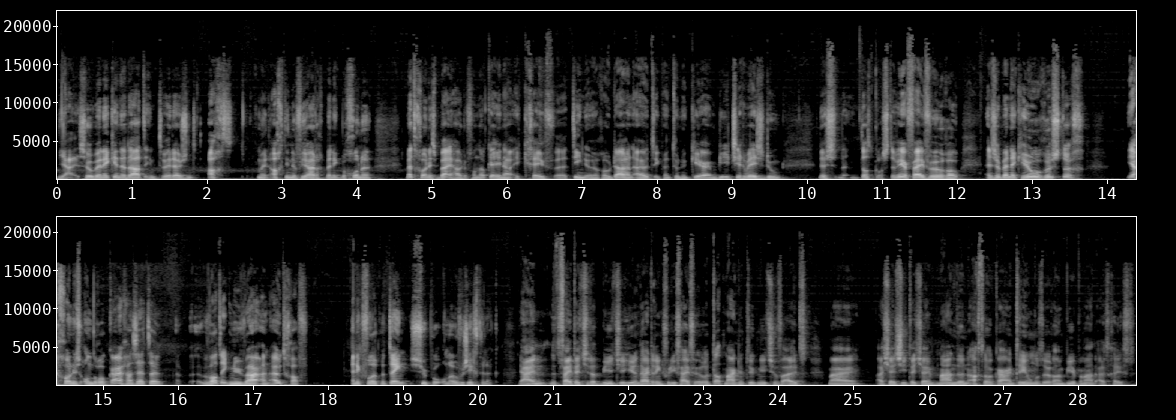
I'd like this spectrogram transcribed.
Ja, zo ben ik inderdaad in 2008, op mijn 18e verjaardag, ben ik begonnen met gewoon eens bijhouden van... oké, nou, ik geef uh, 10 euro daarin uit. Ik ben toen een keer een biertje geweest doen. Dus dat kostte weer 5 euro. En zo ben ik heel rustig ja, gewoon eens onder elkaar gaan zetten wat ik nu waar aan uitgaf. En ik vond het meteen super onoverzichtelijk. Ja, en het feit dat je dat biertje hier en daar drinkt voor die 5 euro, dat maakt natuurlijk niet zoveel uit. Maar als jij ziet dat jij maanden achter elkaar 300 euro aan bier per maand uitgeeft,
